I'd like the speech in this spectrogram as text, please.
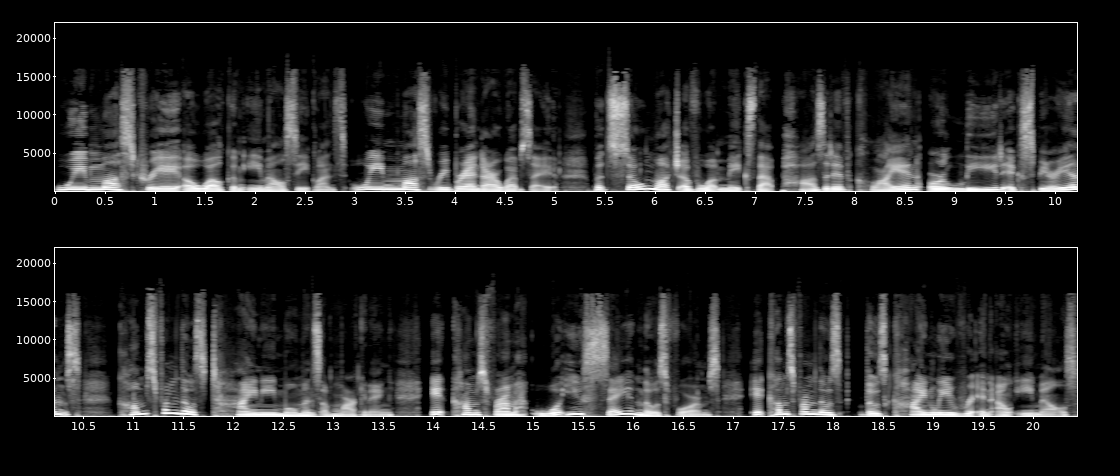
We must create a welcome email sequence. We must rebrand our website. But so much of what makes that positive client or lead experience comes from those tiny moments of marketing. It comes from what you say in those forms. It comes from those those kindly written out emails.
